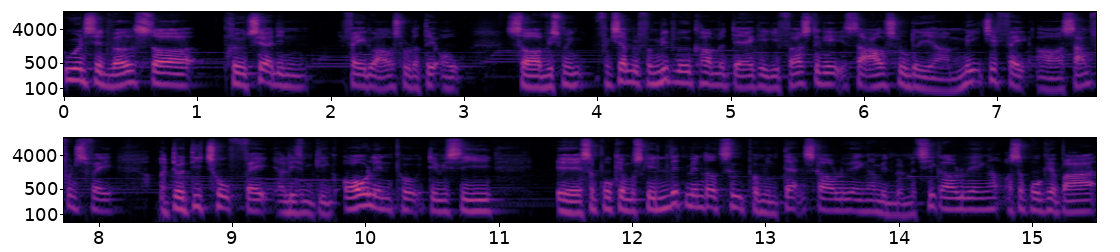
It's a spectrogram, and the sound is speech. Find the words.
uanset hvad, så prioriter din fag, du afslutter det år. Så hvis man for eksempel for mit vedkommende, da jeg gik i 1.G, så afsluttede jeg mediefag og samfundsfag, og det var de to fag, jeg ligesom gik all in på. Det vil sige, Øh, så brugte jeg måske lidt mindre tid på mine dansk afleveringer, mine matematikafleveringer, og så brugte jeg bare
